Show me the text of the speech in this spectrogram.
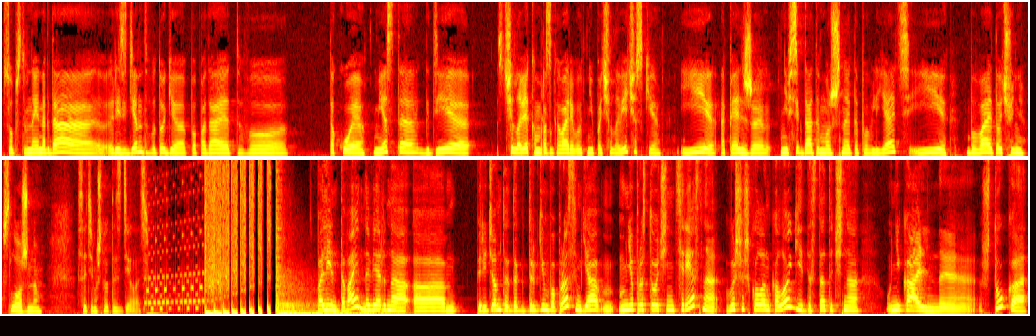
собственно, иногда резидент в итоге попадает в такое место, где с человеком разговаривают не по-человечески, и, опять же, не всегда ты можешь на это повлиять, и бывает очень сложно с этим что-то сделать. Полин, давай, наверное, э, перейдем тогда к другим вопросам. Я, мне просто очень интересно, Высшая школа онкологии достаточно уникальная штука,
